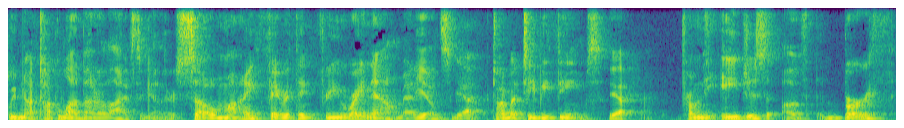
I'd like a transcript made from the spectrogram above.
we've not talked a lot about our lives together. So my favorite thing for you right now, Matty Oates, Yeah. talking about TV themes. yeah From the ages of birth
